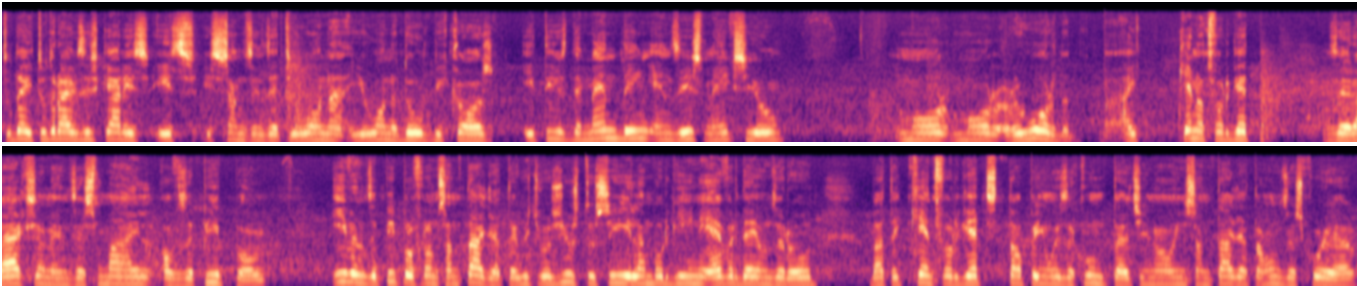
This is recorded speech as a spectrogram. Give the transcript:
today to drive this car is, is, is something that you wanna, you wanna do because it is demanding and this makes you more, more rewarded. I cannot forget the reaction and the smile of the people, even the people from Sant'Agata, which was used to see Lamborghini every day on the road, but I can't forget stopping with the Countach, you know, in Sant'Agata on the square,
